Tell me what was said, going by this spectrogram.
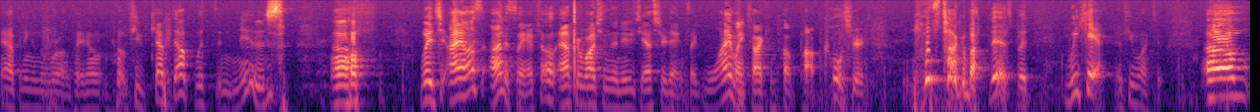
happening in the world. I don't know if you've kept up with the news, uh, which I also, honestly, I felt after watching the news yesterday, it's like, why am I talking about pop culture? Let's talk about this, but we can if you want to. Um,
